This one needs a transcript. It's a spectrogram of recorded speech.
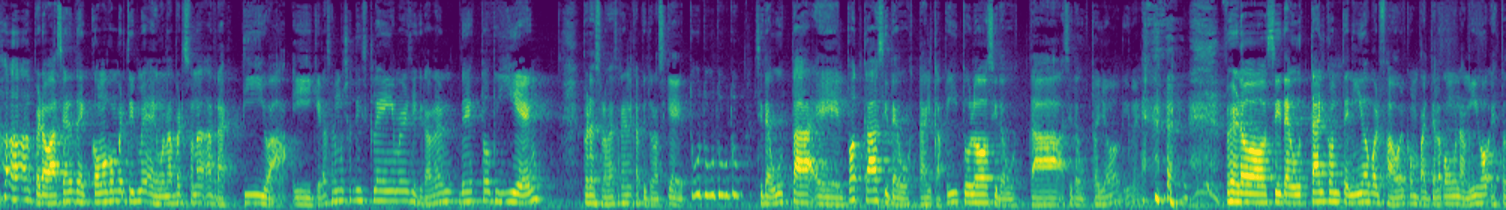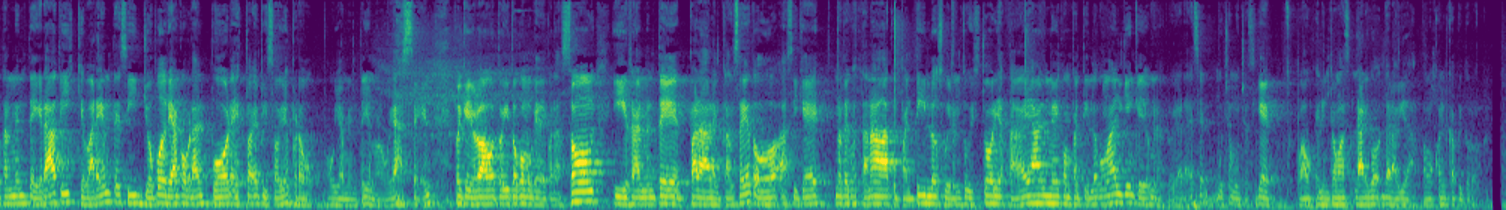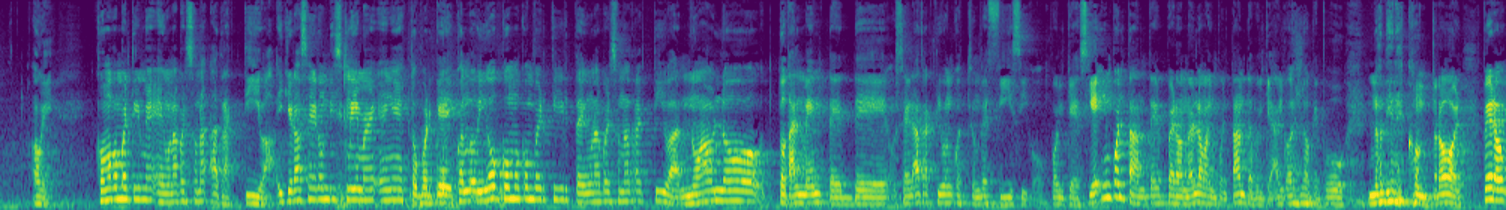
pero va a ser de cómo convertirme en una persona atractiva. Y quiero hacer muchos disclaimers y quiero hablar de esto bien. Pero eso lo voy a hacer en el capítulo. Así que tú, tú, tú, tú. Si te gusta el podcast, si te gusta el capítulo, si te gusta. Si te gustó yo, dime. Pero si te gusta el contenido, por favor, compártelo con un amigo. Es totalmente gratis. Que paréntesis, yo podría cobrar por estos episodios, pero obviamente yo no lo voy a hacer. Porque yo lo hago todito como que de corazón. Y realmente para el alcance de todo. Así que no te cuesta nada compartirlo, subir en tu historia, taguearme, compartirlo con alguien. Que yo, mira, lo voy a agradecer mucho, mucho. Así que, wow, el intro más largo de la vida. Vamos con el capítulo. Ok. ¿Cómo convertirme en una persona atractiva? Y quiero hacer un disclaimer en esto, porque cuando digo cómo convertirte en una persona atractiva, no hablo totalmente de ser atractivo en cuestión de físico, porque sí es importante, pero no es lo más importante, porque algo es lo que tú no tienes control. Pero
